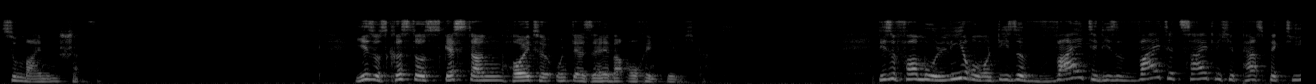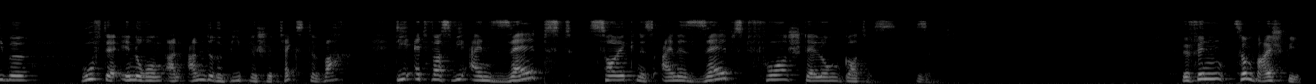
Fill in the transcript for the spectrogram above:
zu meinem Schöpfer. Jesus Christus gestern, heute und derselbe auch in Ewigkeit. Diese Formulierung und diese weite, diese weite zeitliche Perspektive ruft Erinnerung an andere biblische Texte wach, die etwas wie ein Selbstzeugnis, eine Selbstvorstellung Gottes sind. Wir finden zum Beispiel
